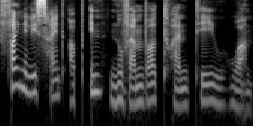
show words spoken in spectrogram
finally signed up in November 21.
